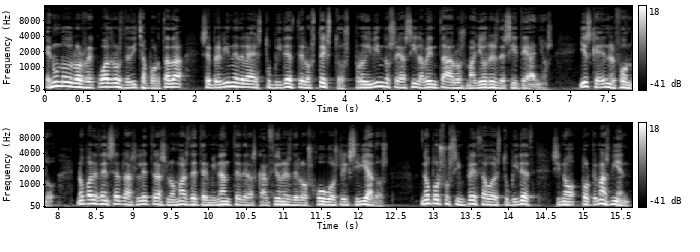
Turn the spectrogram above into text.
En uno de los recuadros de dicha portada se previene de la estupidez de los textos, prohibiéndose así la venta a los mayores de siete años. Y es que, en el fondo, no parecen ser las letras lo más determinante de las canciones de los jugos lixiviados, no por su simpleza o estupidez, sino porque más bien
